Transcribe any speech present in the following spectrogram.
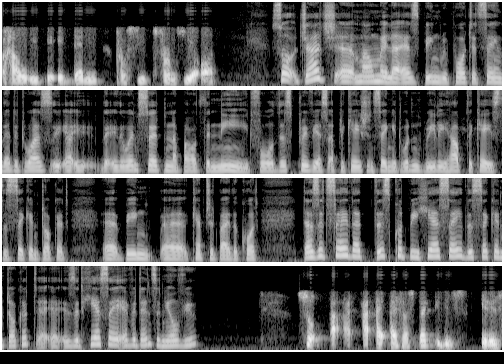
how it, it then proceeds from here on so, Judge uh, Maumela has being reported saying that it was uh, they weren't certain about the need for this previous application, saying it wouldn't really help the case. The second docket uh, being uh, captured by the court. Does it say that this could be hearsay? The second docket uh, is it hearsay evidence in your view? So, I, I, I suspect it is it is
